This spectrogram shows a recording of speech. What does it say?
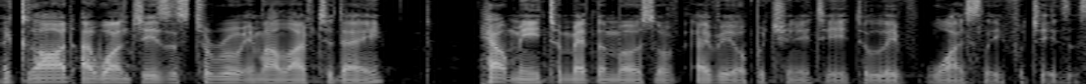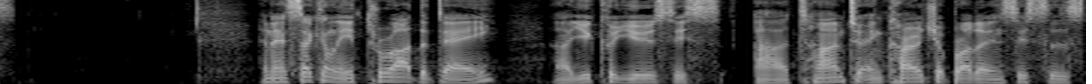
that God, I want Jesus to rule in my life today. help me to make the most of every opportunity to live wisely for Jesus. And then, secondly, throughout the day, uh, you could use this uh, time to encourage your brother and sisters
